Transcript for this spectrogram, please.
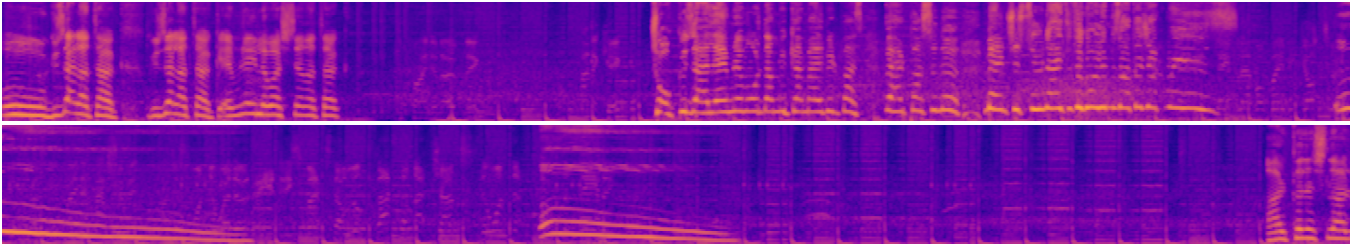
Oo güzel atak. Güzel atak. Emre ile başlayan atak. Çok güzel Emre oradan mükemmel bir pas. Ver pasını. Manchester United'a golümüzü atacak mıyız? Oo. Oo. Arkadaşlar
